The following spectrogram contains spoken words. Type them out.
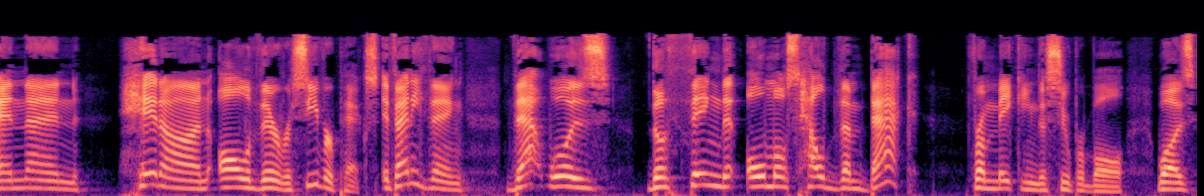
and then hit on all of their receiver picks. If anything, that was the thing that almost held them back from making the Super Bowl was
